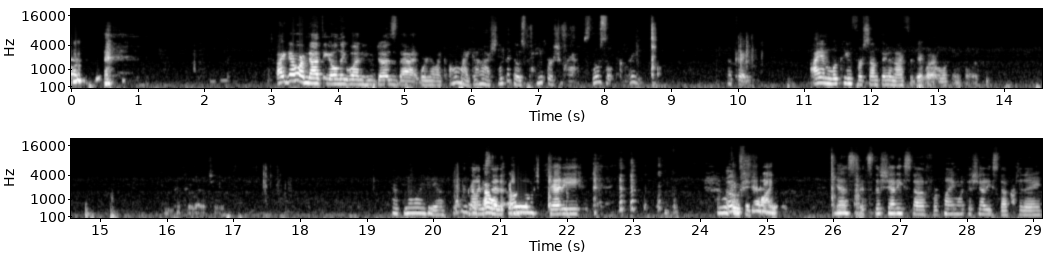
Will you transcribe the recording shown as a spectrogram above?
that? I know I'm not the only one who does that where you're like, oh my gosh, look at those paper scraps. Those look great. Okay. I am looking for something and I forget what I'm looking for. Picture there too. I have no idea. Oh, said, "Oh, Shetty." Oh, Shetty. Yes, it's the Shetty stuff. We're playing with the Shetty stuff today.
